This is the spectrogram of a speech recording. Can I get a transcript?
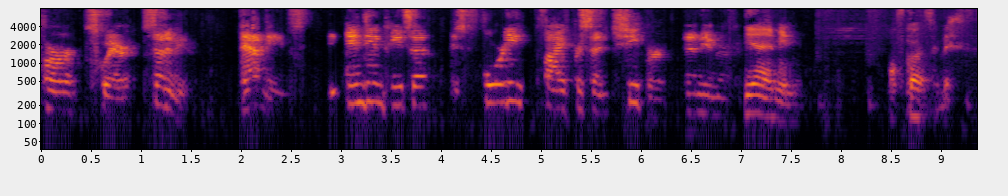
per square centimeter. That means the Indian pizza is 45% cheaper than the American. Yeah, I mean, of course it is.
